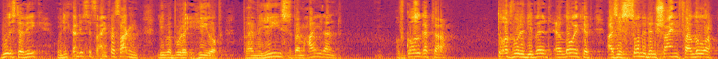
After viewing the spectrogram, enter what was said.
Wo ist der Weg? Und ich kann das jetzt einfach sagen, lieber Bruder Hiob, beim Jesus, beim Heiland, auf Golgatha. Dort wurde die Welt erleuchtet, als die Sonne den Schein verlor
